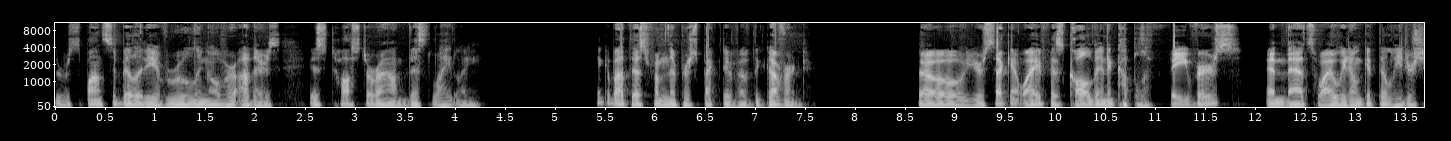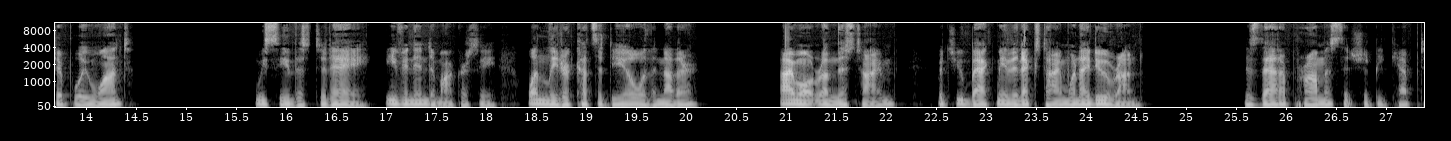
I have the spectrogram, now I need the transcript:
the responsibility of ruling over others, is tossed around this lightly? Think about this from the perspective of the governed. So, your second wife has called in a couple of favors, and that's why we don't get the leadership we want? We see this today, even in democracy. One leader cuts a deal with another. I won't run this time, but you back me the next time when I do run. Is that a promise that should be kept,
